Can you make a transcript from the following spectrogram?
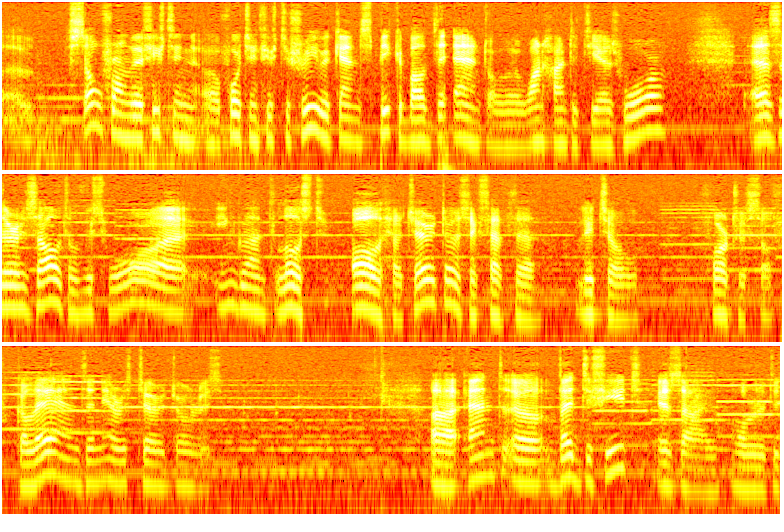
Uh, so from the 15, uh, 1453 we can speak about the end of the 100 years war. As a result of this war, uh, England lost all her territories except the little fortress of Calais and the nearest territories. Uh, and uh, that defeat, as I already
